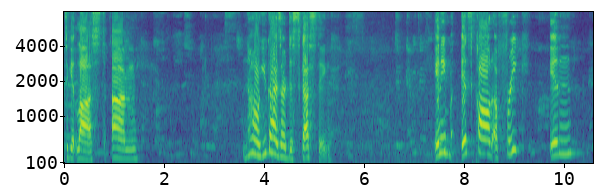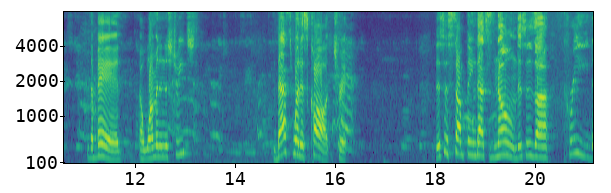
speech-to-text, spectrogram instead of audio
to get lost. Um, no, you guys are disgusting. Any, it's called a freak in the bed, a woman in the streets. That's what it's called, trick. This is something that's known. This is a creed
